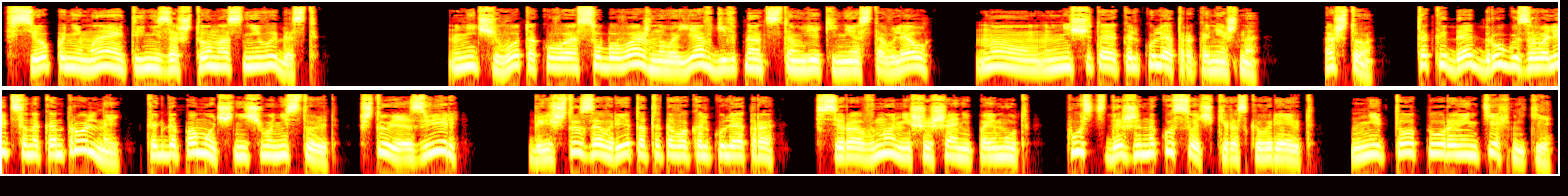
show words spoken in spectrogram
все понимает и ни за что нас не выдаст. Ничего такого особо важного я в девятнадцатом веке не оставлял, ну, не считая калькулятора, конечно. А что, так и дать другу завалиться на контрольной, когда помочь ничего не стоит. Что я, зверь? Да и что за вред от этого калькулятора? Все равно ни шиша не поймут, пусть даже на кусочки расковыряют. Не тот уровень техники.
